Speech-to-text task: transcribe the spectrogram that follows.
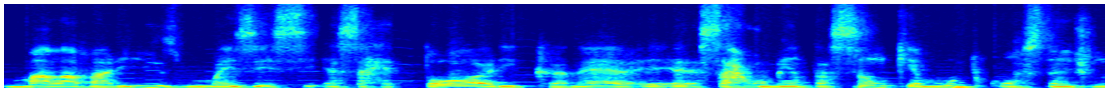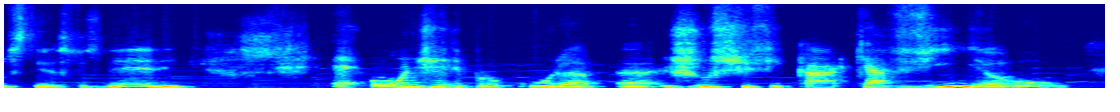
malabarismo, mas esse, essa retórica, né? É, essa argumentação que é muito constante nos textos dele, é, onde ele procura uh, justificar que havia ou é, é,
